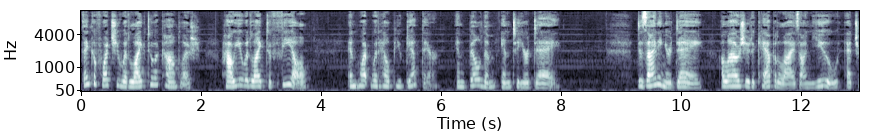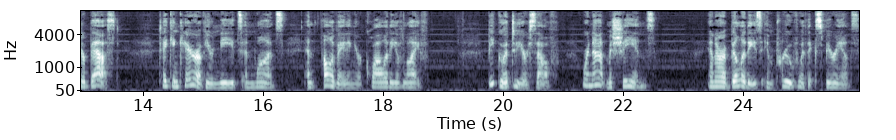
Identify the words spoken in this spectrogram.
Think of what you would like to accomplish, how you would like to feel, and what would help you get there, and build them into your day. Designing your day allows you to capitalize on you at your best, taking care of your needs and wants, and elevating your quality of life. Be good to yourself. We're not machines, and our abilities improve with experience.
